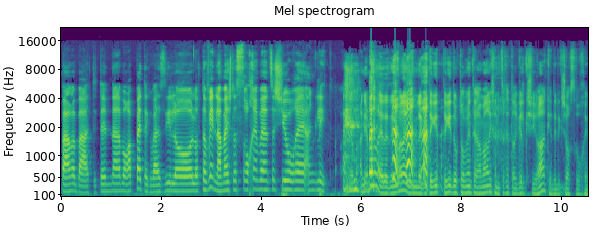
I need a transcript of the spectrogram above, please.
פעם הבאה תיתן למורה פתק, ואז היא לא לא תבין למה יש לה שרוכים באמצע שיעור אה, אנגלית. אני אומר- לילד, אני אומר לילד, תגיד, תגיד, דוקטור וינטר אמר לי שאני צריך לתרגל קשירה כדי לקשור שרוכים.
